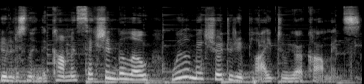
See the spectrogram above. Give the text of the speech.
do let us know in the comment section below. We will make sure to reply to your comments.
